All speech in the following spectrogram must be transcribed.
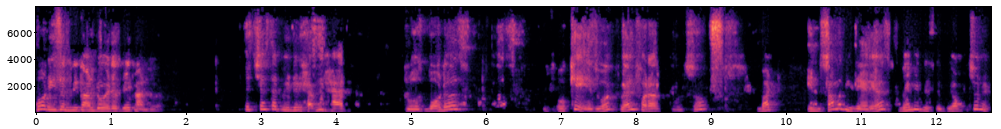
no reason we can't do it if they can't do it. It's just that we haven't had closed borders. It's okay, it's worked well for us also. But in some of these areas, maybe this is the opportunity.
